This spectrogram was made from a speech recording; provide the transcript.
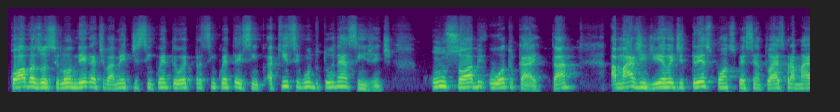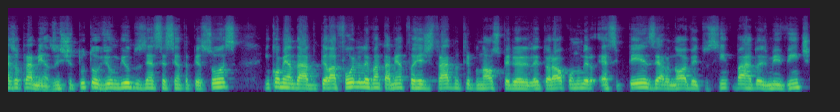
Covas oscilou negativamente de 58 para 55. Aqui, segundo turno, é assim, gente. Um sobe, o outro cai, tá? A margem de erro é de 3 pontos percentuais para mais ou para menos. O Instituto ouviu 1.260 pessoas. Encomendado pela Folha, o levantamento foi registrado no Tribunal Superior Eleitoral com o número SP 0985-2020.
